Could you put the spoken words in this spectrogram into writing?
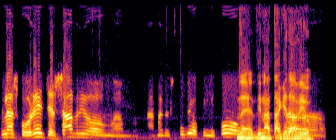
Glasgow Rangers αύριο, ε, με το σπουδαίο φιλικό. Ναι, δυνατά και τα δύο.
